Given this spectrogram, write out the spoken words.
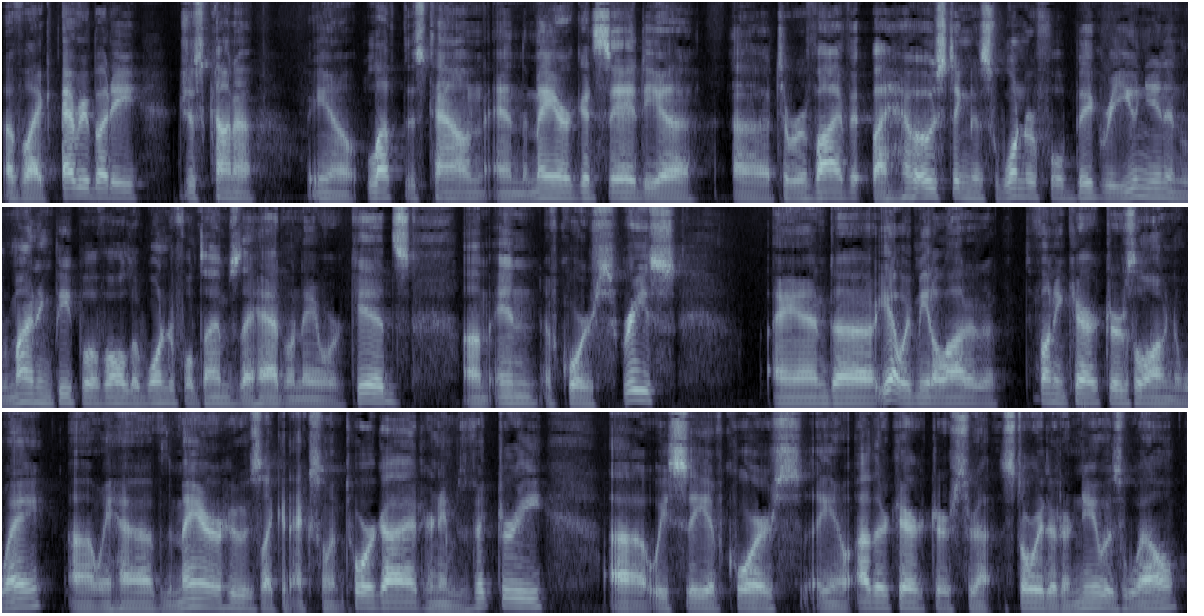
of like everybody just kind of you know, left this town, and the mayor gets the idea uh, to revive it by hosting this wonderful big reunion and reminding people of all the wonderful times they had when they were kids um, in, of course, Greece. And uh, yeah, we meet a lot of the funny characters along the way. Uh, we have the mayor, who's like an excellent tour guide. Her name is Victory. Uh, we see, of course, you know, other characters throughout the story that are new as well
